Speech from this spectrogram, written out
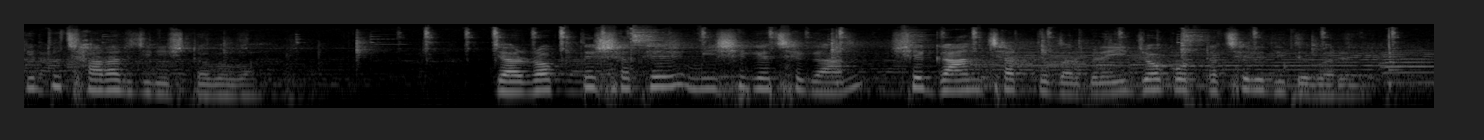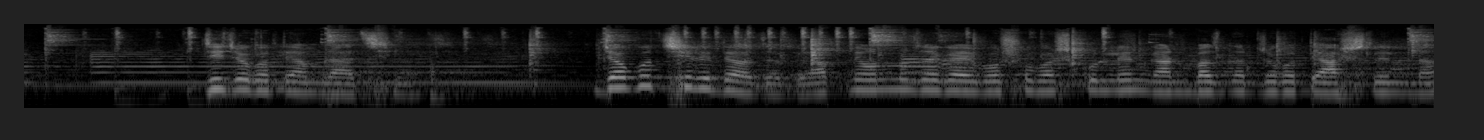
কিন্তু ছাড়ার জিনিসটা, বাবা। যার রক্তের সাথে মিশে গেছে গান, সে গান ছাড়তে পারবে না, এই জগৎটা ছেড়ে দিতে পারে। যে জগতে আমরা আছি, জগৎ ছেড়ে দেওয়া যাবে। আপনি অন্য জায়গায় বসবাস করলেন, গান বাজনার জগতে আসলেন না,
